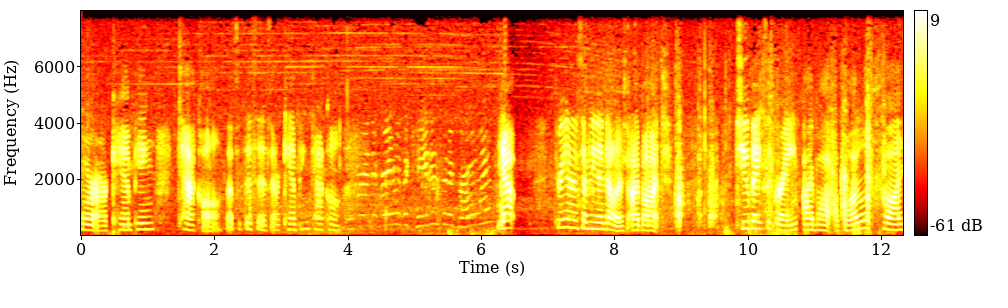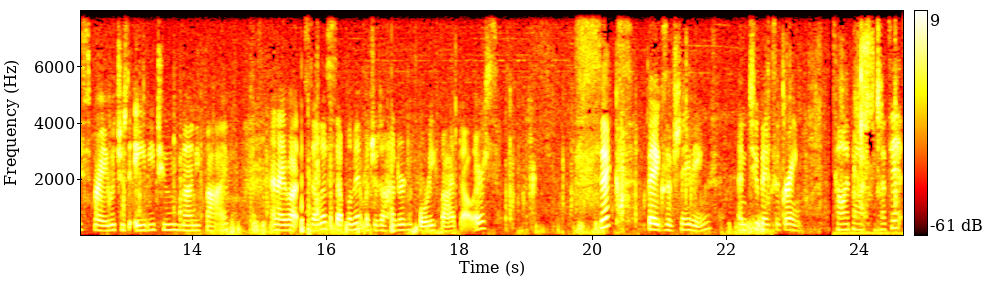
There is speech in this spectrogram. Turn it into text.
for our camping tack haul. That's what this is. Our camping tack haul. Yep. Three hundred seventy nine dollars. I bought two bags of grain. I bought a bottle of fly spray, which is eighty two ninety five, and I bought Stella's supplement, which five dollars. Six bags of shavings and two bags of grain. That's all I bought. That's it.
